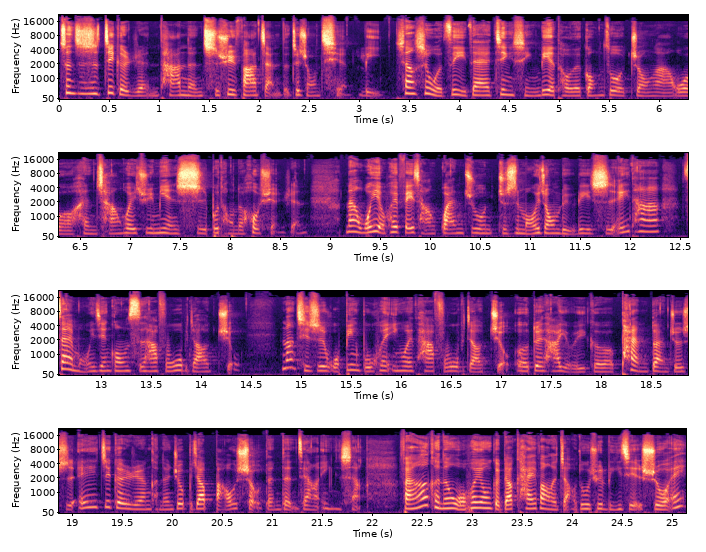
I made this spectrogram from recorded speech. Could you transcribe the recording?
甚至是这个人他能持续发展的这种潜力。像是我自己在进行猎头的工作中啊，我很常会去面试不同的候选人，那我也会非常关注，就是某一种履历是，诶，他在某一间公司他服务比较久。那其实我并不会因为他服务比较久而对他有一个判断，就是诶，这个人可能就比较保守等等这样印象。反而可能我会用一个比较开放的角度去理解，说，诶，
